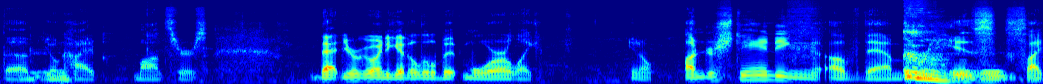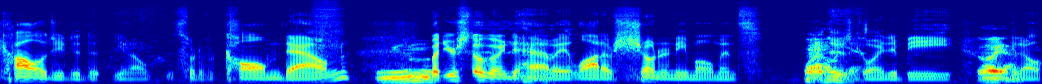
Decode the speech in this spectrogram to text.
the Mhm. yokai monsters, that you're going to get a little bit more like, you know, understanding of them his psychology to, you know, sort of calm down. Mhm. But you're still going to have a lot of shonen moments where Oh, there's yes. going to be, oh yeah. you know,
